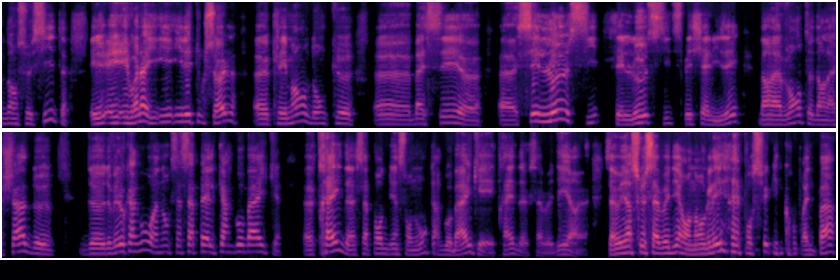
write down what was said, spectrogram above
dans, ce site. Et, voilà, il, est tout seul, euh, Clément. Donc, euh, bah, c'est le site, c'est le site spécialisé dans la vente, dans l'achat de, de, vélo cargo. Hein. Donc, ça s'appelle Cargo Bike trade, ça porte bien son nom, cargo bike, et trade, ça veut dire, ça veut dire ce que ça veut dire en anglais, pour ceux qui ne comprennent pas.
